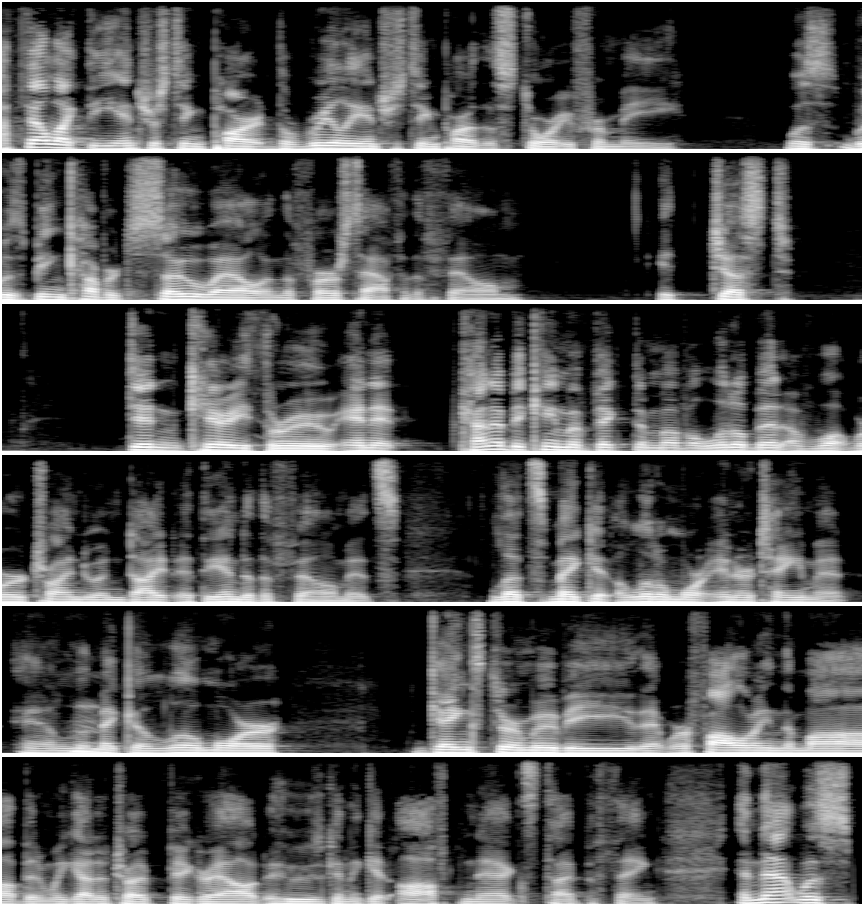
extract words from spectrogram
I felt like the interesting part, the really interesting part of the story for me was was being covered so well in the first half of the film. It just didn't carry through and it kind of became a victim of a little bit of what we're trying to indict at the end of the film. It's let's make it a little more entertainment and Hmm. make it a little more gangster movie that we're following the mob and we got to try to figure out who's going to get off next type of thing. And that was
